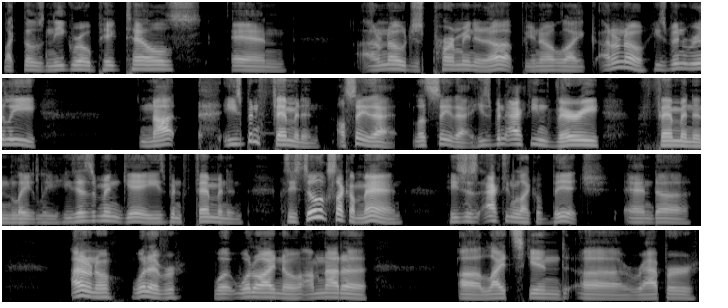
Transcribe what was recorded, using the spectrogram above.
like those negro pigtails and I don't know, just perming it up, you know, like I don't know. He's been really not he's been feminine. I'll say that. Let's say that. He's been acting very feminine lately. He hasn't been gay, he's been feminine because he still looks like a man. He's just acting like a bitch, and uh, I don't know. Whatever. What What do I know? I'm not a, a light skinned uh, rapper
